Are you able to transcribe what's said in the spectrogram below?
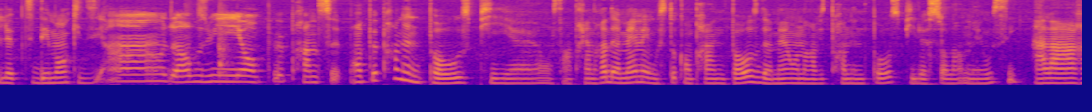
le, petit démon qui dit Ah, aujourd'hui, on peut prendre on peut prendre une pause, puis euh, on s'entraînera demain, mais aussitôt qu'on prend une pause, demain on a envie de prendre une pause, puis le surlendemain aussi. Alors,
